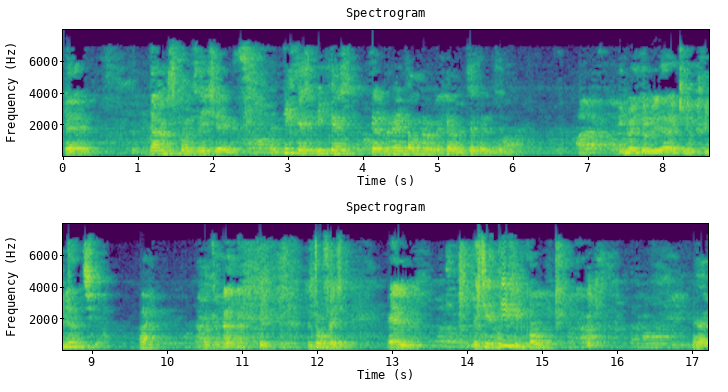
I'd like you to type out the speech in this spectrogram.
eh, dams, como se dice, diques, diques que albergan toda una región, etcétera, etcétera. Y no hay que olvidar a quien financia. Ah, Entonces, el, el científico, eh,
